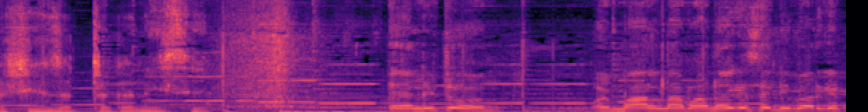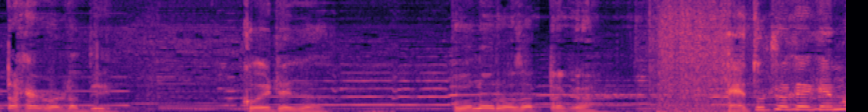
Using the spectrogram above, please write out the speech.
আশি হাজার টাকা নিছে এ লিটন ওই মাল নামানো হয়ে গেছে লিভারগের টাকা কটা দে। কয় টাকা? পনেরো হাজার টাকা। এত টাকা কেন?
